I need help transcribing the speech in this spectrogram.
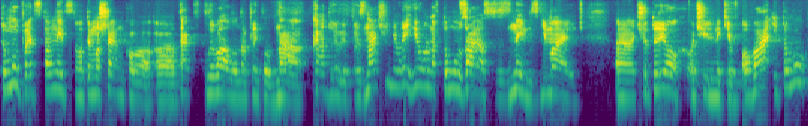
Тому представництво Тимошенко е, так впливало, наприклад, на кадрові призначення в регіонах. Тому зараз з ним знімають е, чотирьох очільників ОВА, і тому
